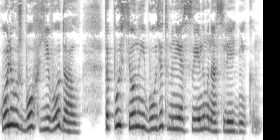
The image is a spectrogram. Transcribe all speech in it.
Коли уж Бог его дал, так пусть он и будет мне сыном и наследником.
